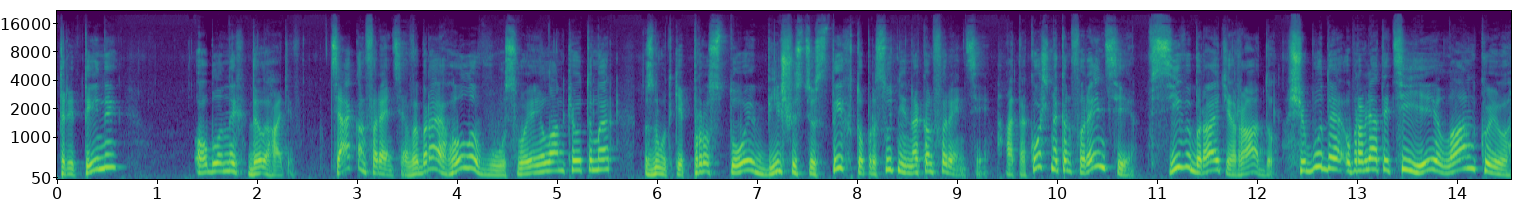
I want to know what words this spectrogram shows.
третини обраних делегатів. Ця конференція вибирає голову своєї ланки ОТМР, знову таки простою більшістю з тих, хто присутній на конференції. А також на конференції всі вибирають раду, що буде управляти цією ланкою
